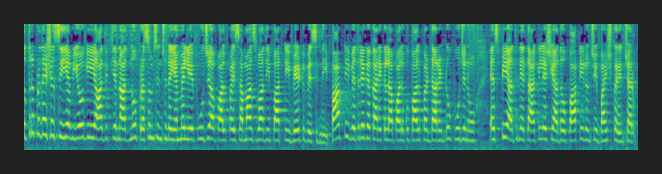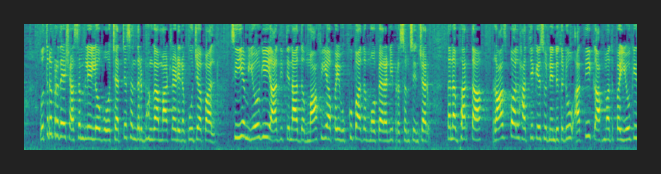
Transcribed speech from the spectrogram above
ఉత్తరప్రదేశ్ సీఎం యోగి ఆదిత్యనాథ్ను ప్రశంసించిన ఎమ్మెల్యే పూజా పాల్పై సమాజ్వాదీ పార్టీ వేటు వేసింది. పార్టీ వ్యతిరేక కార్యకలాపాలకు పాల్పడ్డారంటూ పూజను ఎస్పీ అధినేత అఖిలేష్ యాదవ్ పార్టీ నుంచి బహిష్కరించారు. ఉత్తరప్రదేశ్ అసెంబ్లీలో ఓ చర్చ సందర్భంగా మాట్లాడిన పూజాపాల్ సీఎం యోగి ఆదిత్యనాథ్ మాఫియాపై ఉక్కుపాదం మోపారని ప్రశంసించారు. తన భర్త రాజ్పాల్ హత్య కేసు నిందితుడు అతీక్ అహ్మద్పై యోగి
